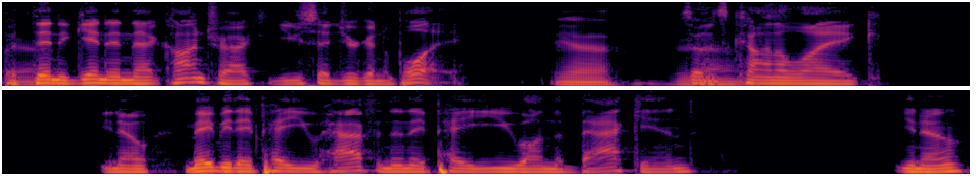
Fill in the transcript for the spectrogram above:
But Yeah. then again, in that contract, you said you're going to play. Yeah. Who So it's kind of like, you know, maybe they pay you half and then they pay you on the back end. You know,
